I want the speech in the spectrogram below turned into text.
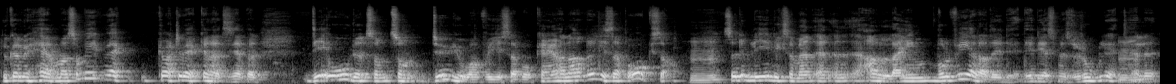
Du kan ju hemma som i veck, kvart i veckan här till exempel det ordet som, som du Johan får gissa på kan ju alla andra gissa på också. Så det blir liksom en, en, en, alla involverade i det. Det är det som är så roligt. Eller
